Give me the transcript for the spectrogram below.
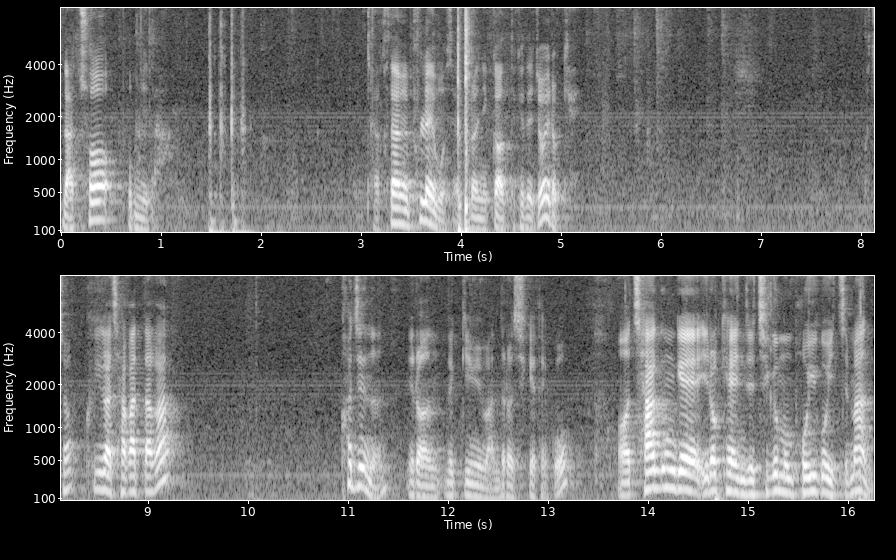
낮춰 봅니다. 자, 그 다음에 플레이 보세요. 그러니까 어떻게 되죠? 이렇게. 그죠? 크기가 작았다가 커지는 이런 느낌이 만들어지게 되고 어, 작은 게 이렇게 이제 지금은 보이고 있지만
